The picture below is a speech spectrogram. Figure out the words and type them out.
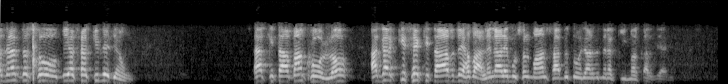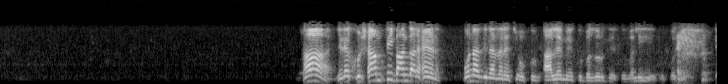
حضرت دسو بھی اصا کدے جاؤں؟ کتاباں کھول لو۔ اگر کسی کتاب دے حوالے نالے مسلمان ثابت ہو جان تو میرا کیما کر دیا جی ہاں جڑے خوشامتی باندر ہیں انہاں دی نظر چ عالم ہے، کوئی بزرگ ہے، کوئی ولی ہے، کوئی کچھ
